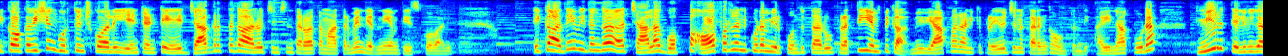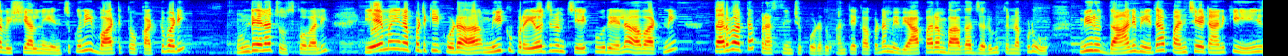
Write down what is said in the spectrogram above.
ఇక ఒక విషయం గుర్తుంచుకోవాలి ఏంటంటే జాగ్రత్తగా ఆలోచించిన తర్వాత మాత్రమే నిర్ణయం తీసుకోవాలి. ఇక అదే విధంగా చాలా గొప్ప ఆఫర్లను కూడా మీరు పొందుతారు. ప్రతి ఎంపిక మీ వ్యాపారానికి ప్రయోజనకరంగా ఉంటుంది. అయినా కూడా మీరు తెలివిగా విషయాలను ఎంచుకుని వాటితో కట్టుబడి ఉండేలా చూసుకోవాలి. ఏమైనప్పటికీ కూడా మీకు ప్రయోజనం చేకూరేలా వాటిని తర్వాత ప్రశ్నించకూడదు. అంతేకాకుండా మీ వ్యాపారం బాగా జరుగుతున్నప్పుడు మీరు దాని మీద పనిచేయడానికి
